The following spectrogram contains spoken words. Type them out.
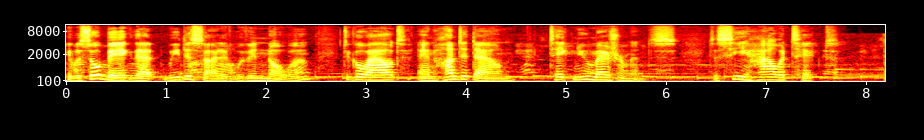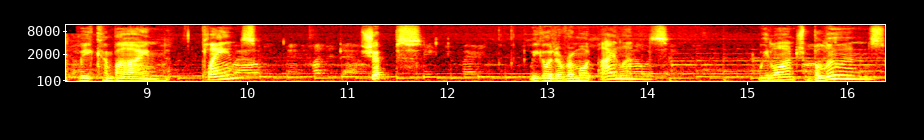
It was so big that we decided within NOAA to go out and hunt it down, take new measurements to see how it ticked. We combine planes, ships, we go to remote islands, we launch balloons.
